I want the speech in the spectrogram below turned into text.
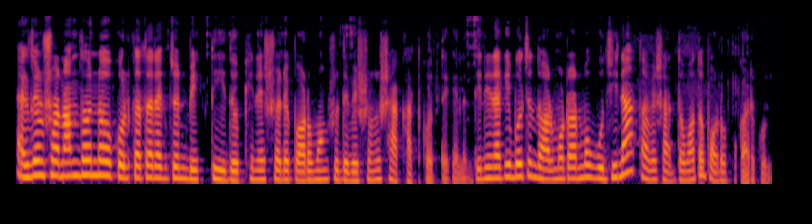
একজন স্বনামধন্য কলকাতার একজন ব্যক্তি দক্ষিণেশ্বরে পরমহংসদেবের সঙ্গে সাক্ষাৎ করতে গেলেন। তিনি নাকি বলছেন, ধর্ম টর্ম বুঝি না, তবে সাধ্যমতো পরোপকার করি।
